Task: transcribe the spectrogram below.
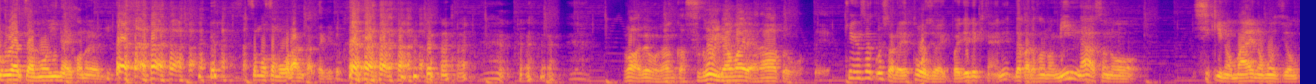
呼ぶやつはもういない、この世に。そもそもおらんかったけど。まあでもなんかすごい名前やなと思って。検索したら当時はいっぱい出てきたよね。だからそのみんな、その、式の前の文字を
